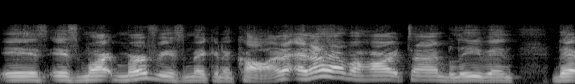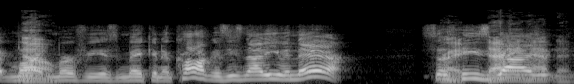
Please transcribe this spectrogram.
Is is Mark Murphy is making a call. And, and I have a hard time believing that Mark no. Murphy is making a call because he's not even there. So right. these that guys,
